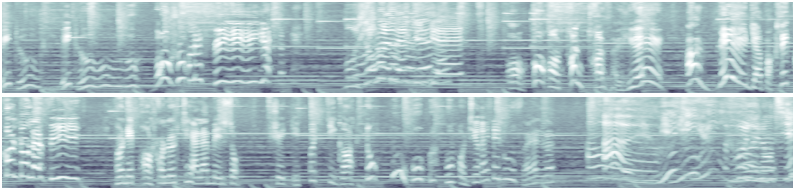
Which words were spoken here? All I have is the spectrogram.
bidou, bidou. Bonjour les filles Bonjour Madame Huguette. Encore en train de travailler Allez, il n'y a pas que l'école dans la vie Venez prendre le thé à la maison. J'ai des petits gâteaux. Ouh, ouh, vous m'en direz des nouvelles. Ah oui, volontiers.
